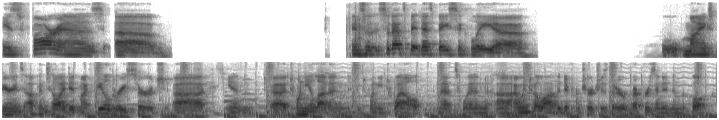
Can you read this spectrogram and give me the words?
as far as um, and so so that's that's basically uh, my experience up until I did my field research uh, in uh, 2011 and 2012, and that's when uh, I went to a lot of the different churches that are represented in the book.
